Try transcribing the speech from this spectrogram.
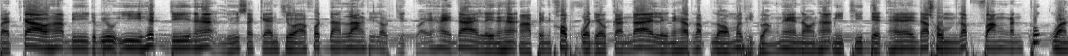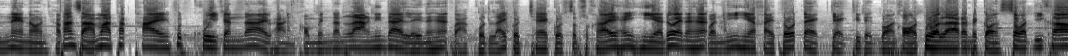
989ฮะ BWEHD นะฮะ หรือสแกน QR code ด้านล่างที่เราติดไว้ให้ได้เลยนะฮะ มาเป็นครอบครัวเดียวกันได้เลยนะครับ รับรองไม่ผิดหวังแน่นอนฮะ มีทีเด็ดให้ได้รับชมรับฟังกันทุกวันแน่นอนครับ ท่านสามารถทักทายพูดคุยกันได้ผ่านคอมเมนต์ด้านล่างนี่ได้เลยนะฮะ ฝากกดไลค์กดแชร์กด subscribe ให้เฮียด้วยนะฮะ วันนี้เฮียไข่โต๊ะแตกแจกทีเด็ดบอลขอตัวลากันไปก่อน สวัสดีครับ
